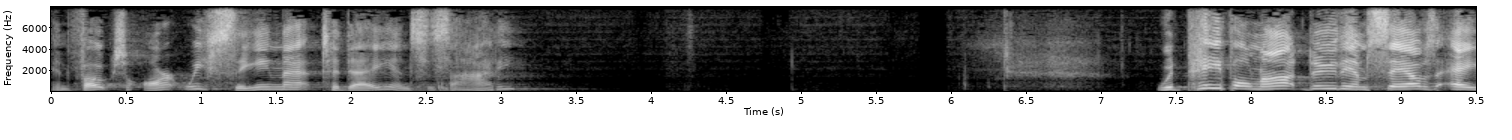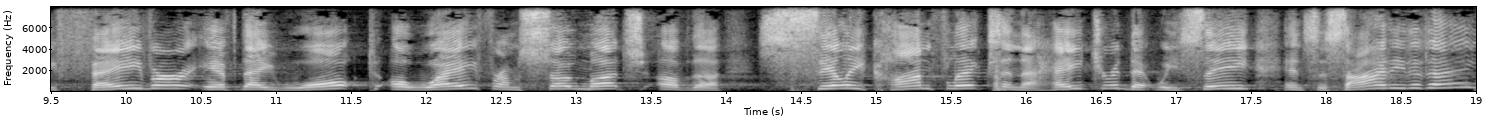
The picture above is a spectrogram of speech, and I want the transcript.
And, folks, aren't we seeing that today in society? Would people not do themselves a favor if they walked away from so much of the silly conflicts and the hatred that we see in society today?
